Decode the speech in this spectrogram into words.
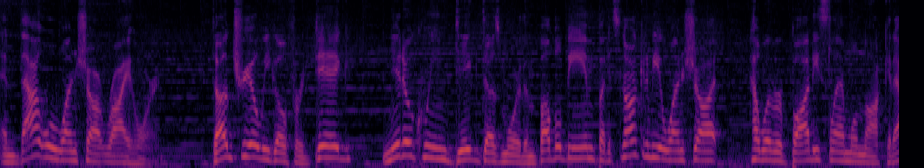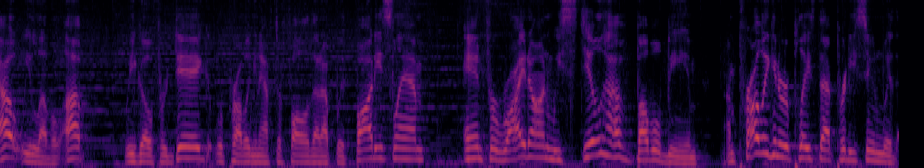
and that will one-shot Rhyhorn. Dugtrio, we go for Dig. Nidoqueen Dig does more than Bubble Beam, but it's not going to be a one-shot. However, Body Slam will knock it out. We level up. We go for Dig. We're probably going to have to follow that up with Body Slam. And for Rhydon, we still have Bubble Beam. I'm probably going to replace that pretty soon with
